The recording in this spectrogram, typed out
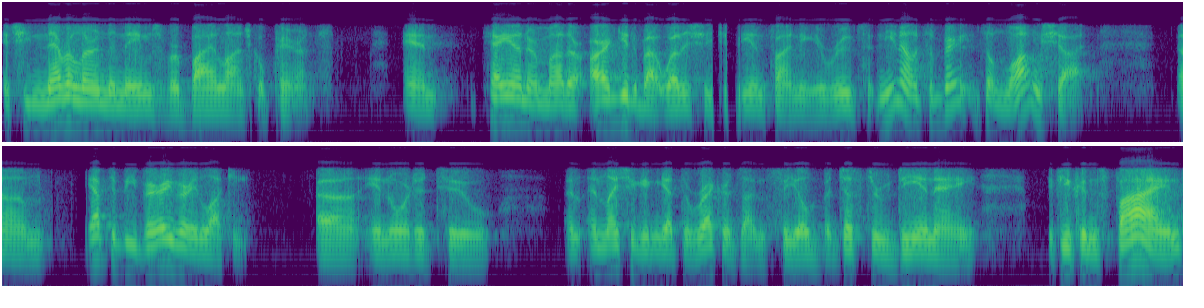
and she never learned the names of her biological parents. And Téa and her mother argued about whether she should be in Finding Your Roots. And you know, it's a very it's a long shot. Um, you have to be very very lucky uh, in order to, unless you can get the records unsealed, but just through DNA, if you can find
